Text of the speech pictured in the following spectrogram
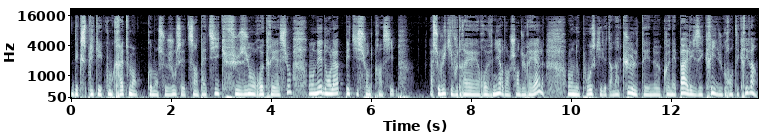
d'expliquer concrètement comment se joue cette sympathique fusion-recréation, on est dans la pétition de principe. À celui qui voudrait revenir dans le champ du réel, on oppose qu'il est un inculte et ne connaît pas les écrits du grand écrivain.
